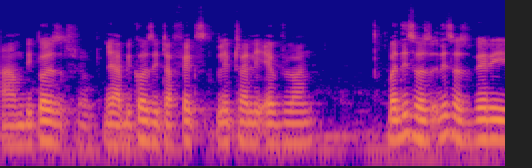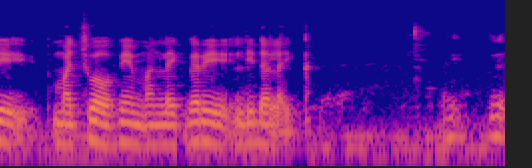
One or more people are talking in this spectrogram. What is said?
um, because yeah because it affects literally everyone. But this was this was very mature of him and like very leader like. the,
